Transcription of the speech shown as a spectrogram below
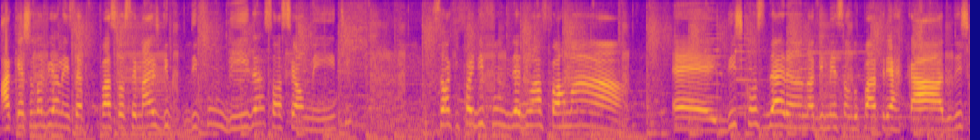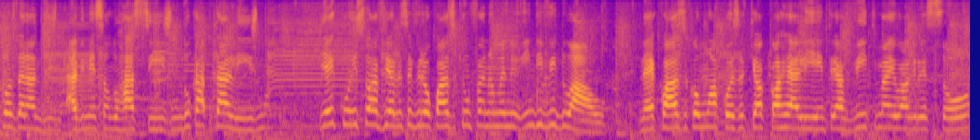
A questão da violência passou a ser mais difundida socialmente, só que foi difundida de uma forma é, desconsiderando a dimensão do patriarcado, desconsiderando a dimensão do racismo, do capitalismo, e aí, com isso, a violência virou quase que um fenômeno individual, né? quase como uma coisa que ocorre ali entre a vítima e o agressor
